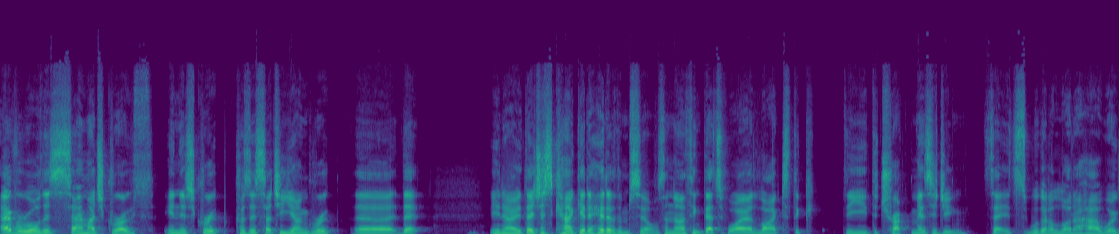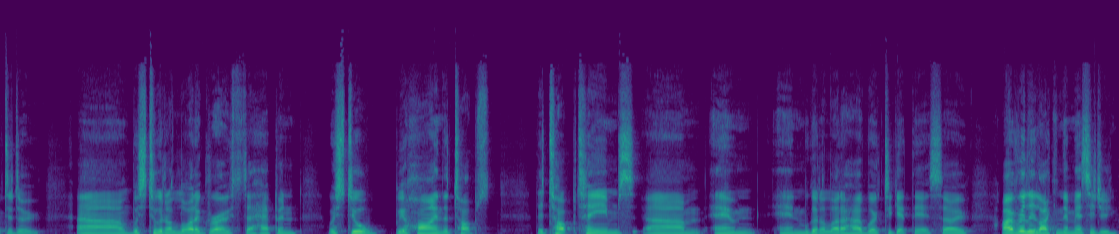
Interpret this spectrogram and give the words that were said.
overall there's so much growth in this group because they're such a young group uh, that you know they just can't get ahead of themselves. And I think that's why I liked the the the truck messaging. So it's we've got a lot of hard work to do. Um, we've still got a lot of growth to happen. We're still behind the tops, the top teams, um, and and we've got a lot of hard work to get there. So I really liking the messaging.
